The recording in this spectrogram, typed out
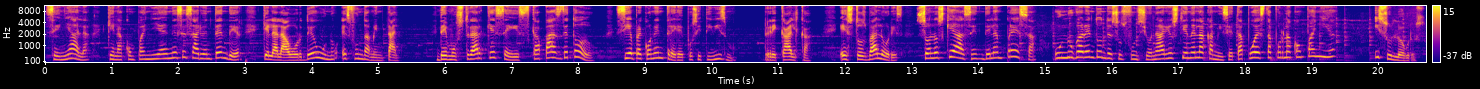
señala que en la compañía es necesario entender que la labor de uno es fundamental. Demostrar que se es capaz de todo, siempre con entrega y positivismo. Recalca, estos valores son los que hacen de la empresa un lugar en donde sus funcionarios tienen la camiseta puesta por la compañía y sus logros.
